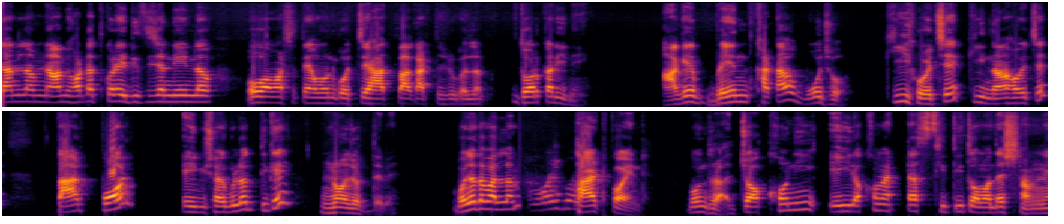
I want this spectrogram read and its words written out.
জানলাম না, আমি হঠাৎ করে ডিসিশন নিয়ে নিলাম, ও আমার সাথে এমন করছে, হাত পা কাটতে শুরু করলাম, দরকারই নেই। আগে ব্রেন খাটাও, বোঝো কি হয়েছে, কি না হয়েছে, তারপর এই বিষয়গুলোর দিকে নজর দেবে। বোঝাতে পারলাম? থার্ড পয়েন্ট বন্ধুরা, যখনই এই রকম একটা স্থিতি তোমাদের সামনে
